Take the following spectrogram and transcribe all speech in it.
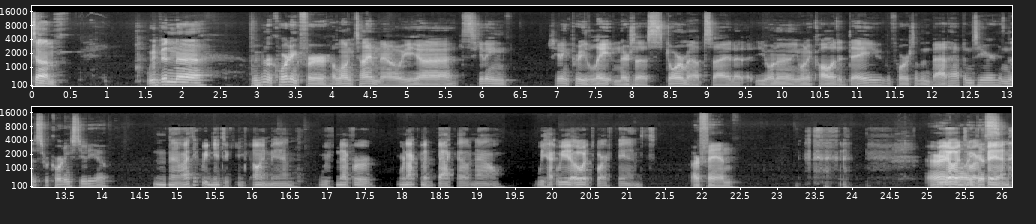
Tom, we've been uh, we've been recording for a long time now. We uh, it's getting it's getting pretty late, and there's a storm outside. Uh, you wanna you wanna call it a day before something bad happens here in this recording studio? No, I think we need to keep going, man. We've never we're not going to back out now. We ha- we owe it to our fans. Our fan. All right, we owe it well, to I our guess, fan.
